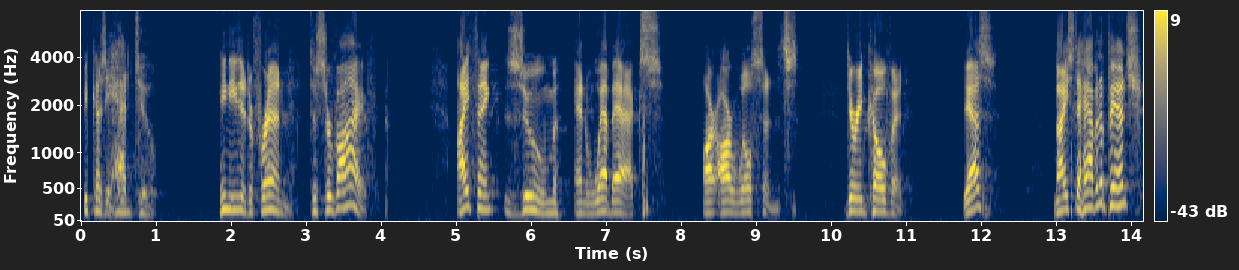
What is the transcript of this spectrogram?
Because he had to. He needed a friend to survive. I think Zoom and WebEx are our Wilsons during COVID. Yes? Nice to have in a pinch,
